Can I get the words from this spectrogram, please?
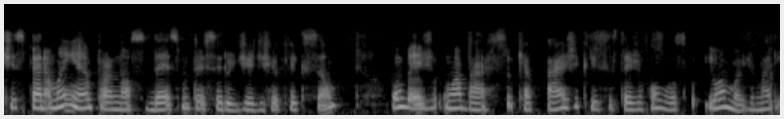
Te espero amanhã para o nosso 13º dia de reflexão. Um beijo, um abraço, que a paz de Cristo esteja convosco e o amor de Maria.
